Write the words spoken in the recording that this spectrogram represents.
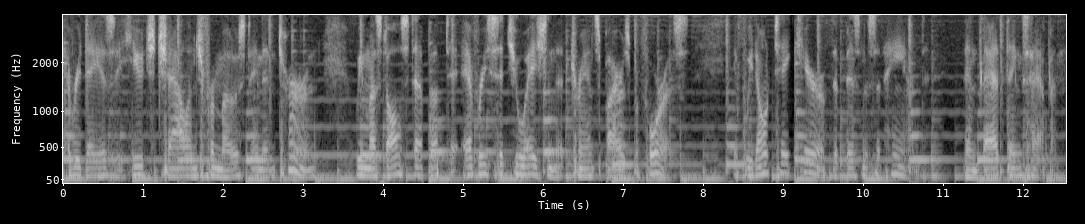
Every day is a huge challenge for most, and in turn, we must all step up to every situation that transpires before us. If we don't take care of the business at hand, then bad things happen.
